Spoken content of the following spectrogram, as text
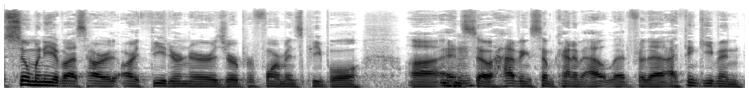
so many of us are, are theater nerds or performance people. Uh, And so having some kind of outlet for that, I think even.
